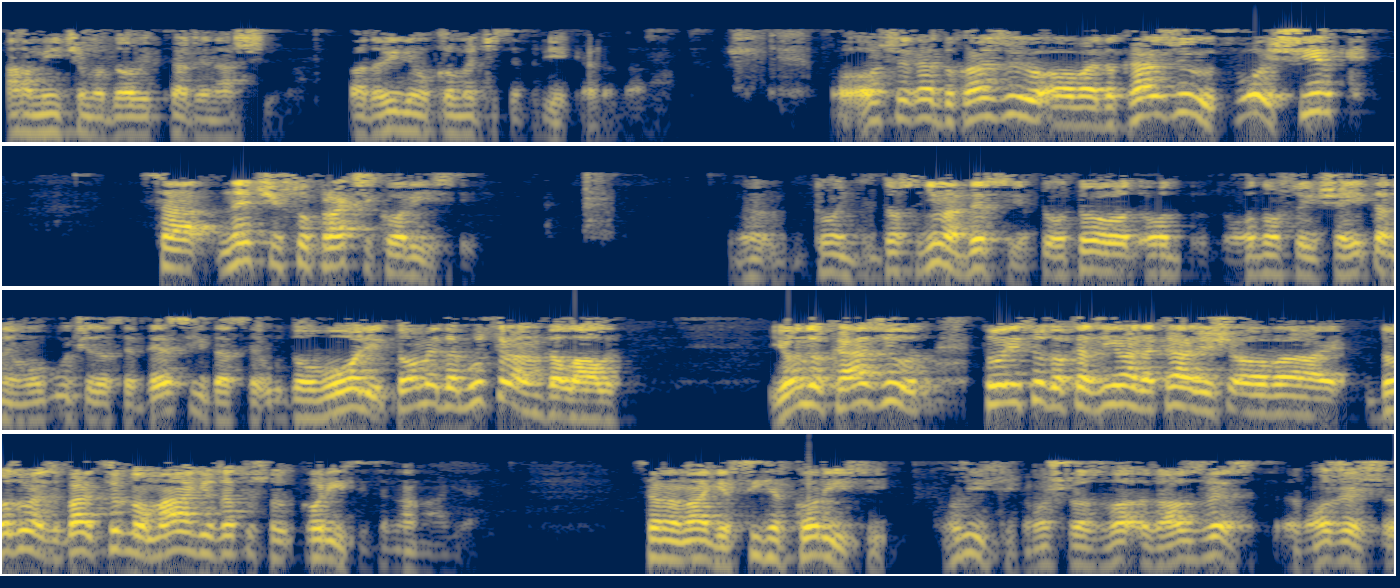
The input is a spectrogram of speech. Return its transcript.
a mi ćemo dobiti, kaže, našima. Pa da vidimo kome će se prije kada odazvati. Hoće ga dokazuju, ovaj, dokazuju svoj širk sa nečim što u praksi koristi. To, to se njima desi. To, to od, od, što i šeitan ne moguće da se desi, da se udovolji tome da bustiran dalali. I onda dokazuju, to isto dokazivanje da kažeš, ovaj, dozvoljeno se baviti crnom magiju zato što koristi crna magija. Crna magija, siher koristi. Koristi, možeš razvest, možeš eh,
